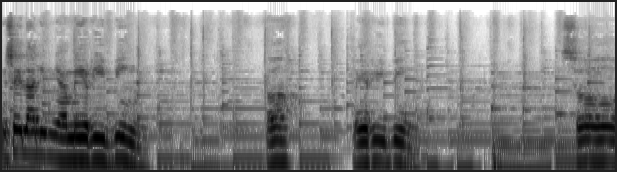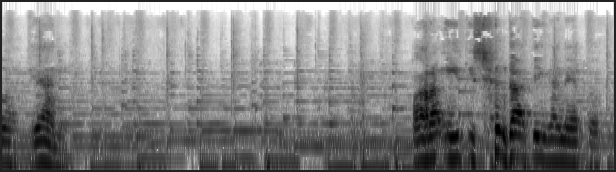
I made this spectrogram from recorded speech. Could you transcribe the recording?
yung sa ilalim niya may ribbing. Oh, may ribbing. So, yan. Parang 80s yung dating ganito.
